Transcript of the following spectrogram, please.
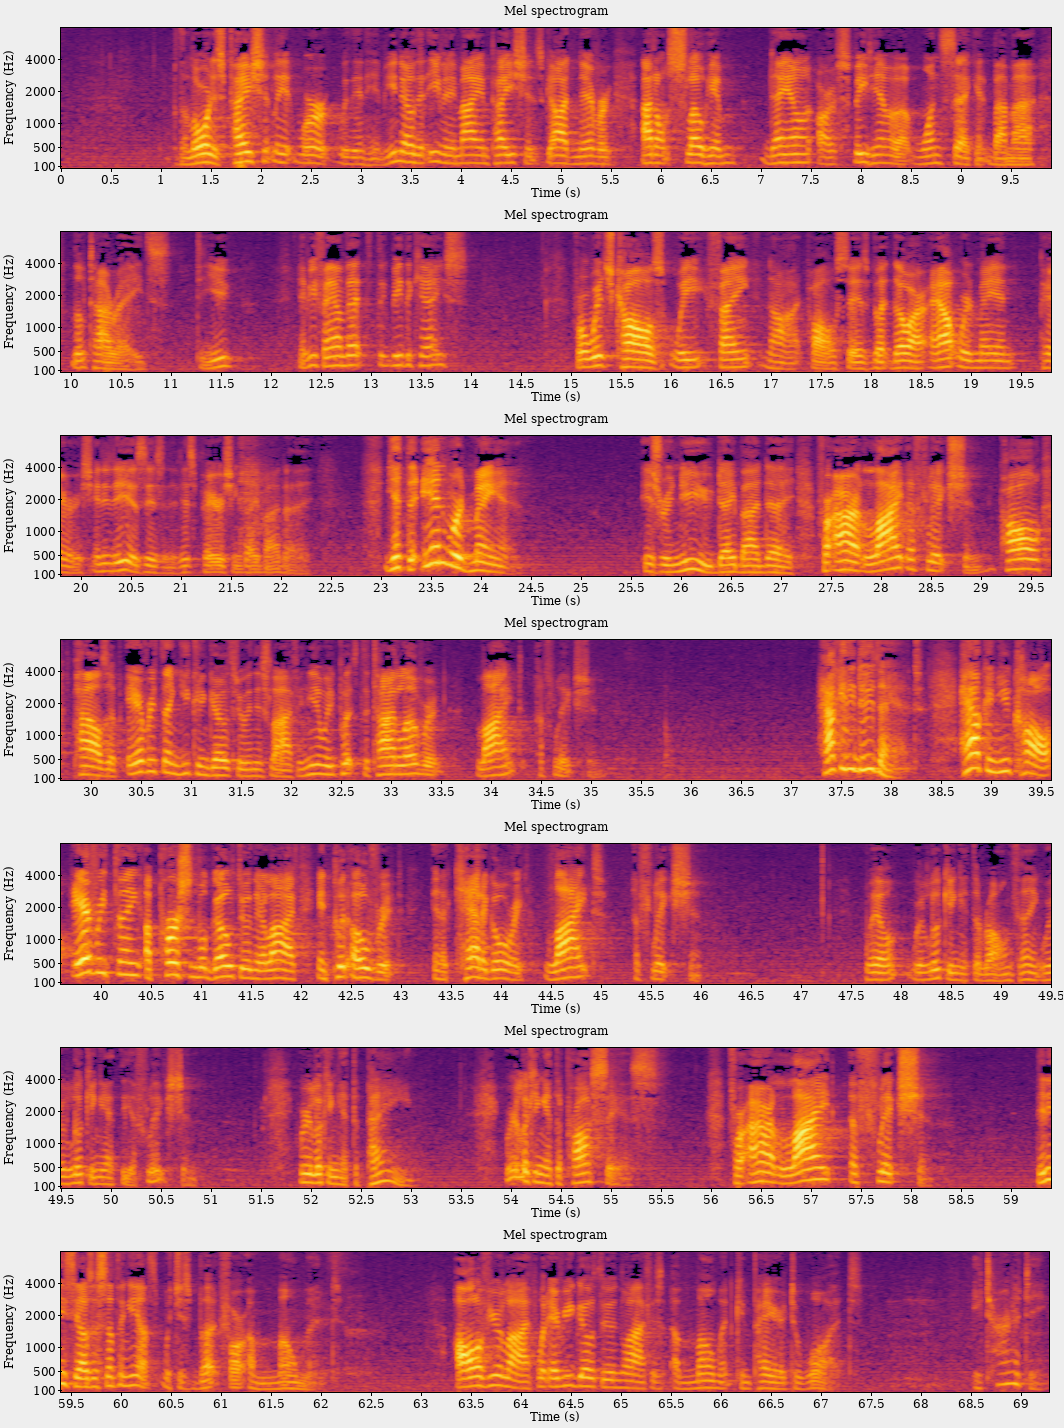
But the Lord is patiently at work within him. You know that even in my impatience, God never, I don't slow him down or speed him up one second by my little tirades. Do you? Have you found that to be the case? For which cause we faint not, Paul says, but though our outward man perish, and it is, isn't it? It's perishing day by day. Yet the inward man is renewed day by day. For our light affliction, Paul piles up everything you can go through in this life. And you know, he puts the title over it Light Affliction. How can he do that? How can you call everything a person will go through in their life and put over it in a category light affliction? Well, we're looking at the wrong thing. We're looking at the affliction. We're looking at the pain. We're looking at the process. For our light affliction, then he tells us something else, which is but for a moment. All of your life, whatever you go through in life, is a moment compared to what? Eternity.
